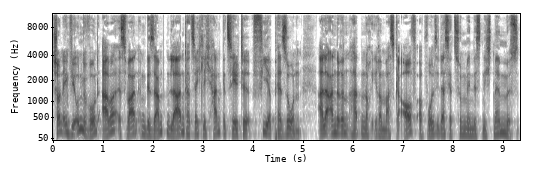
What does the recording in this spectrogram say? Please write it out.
Schon irgendwie ungewohnt, aber es waren im gesamten Laden tatsächlich handgezählte vier Personen. Alle anderen hatten noch ihre Maske auf, obwohl sie das ja zumindest nicht mehr müssen.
